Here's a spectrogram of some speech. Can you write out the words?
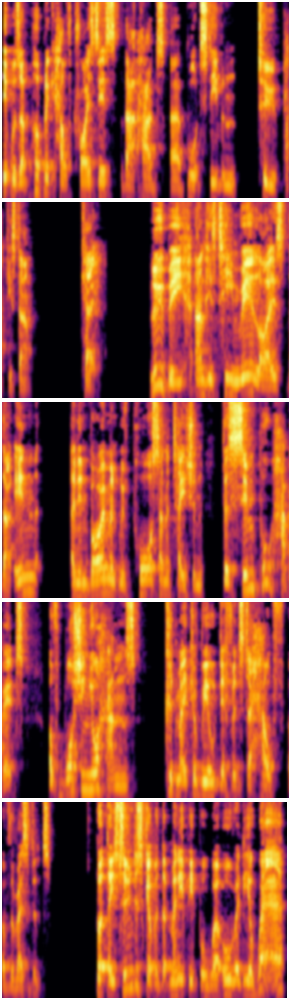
It was a public health crisis that had uh, brought Stephen to Pakistan. Okay. Luby and his team realized that in an environment with poor sanitation, the simple habit of washing your hands could make a real difference to health of the residents. But they soon discovered that many people were already aware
